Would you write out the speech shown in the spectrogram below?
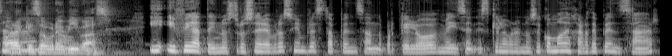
para que sobrevivas. Y, y fíjate, y nuestro cerebro siempre está pensando, porque luego me dicen, es que Laura, no sé cómo dejar de pensar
